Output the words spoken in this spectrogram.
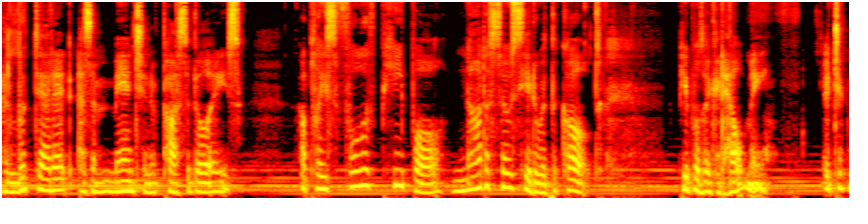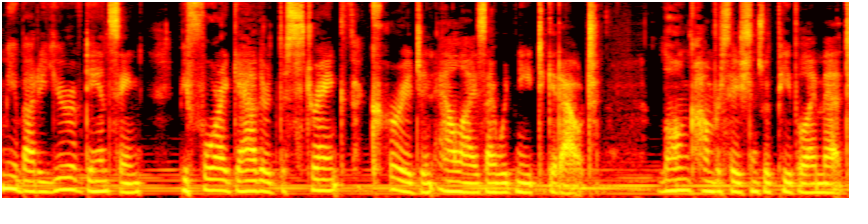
I looked at it as a mansion of possibilities, a place full of people not associated with the cult people that could help me. It took me about a year of dancing before I gathered the strength, courage, and allies I would need to get out. Long conversations with people I met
